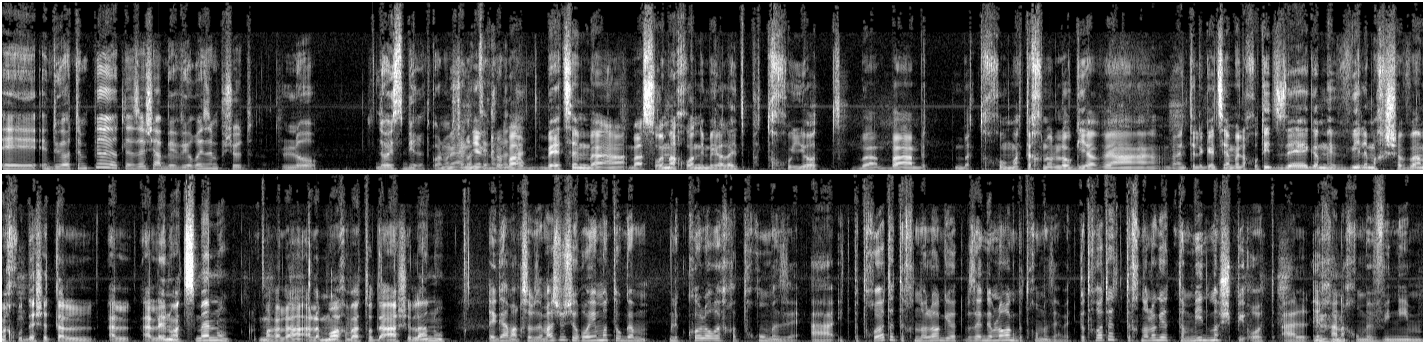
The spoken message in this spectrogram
אה, עדויות אמפיריות לזה שהבביוריזם פשוט לא לא הסביר את כל מה שרצינו לדעת. מעניין, כלומר, בעצם בעשורים האחרונים, בגלל ההתפתחויות ב- ב- בתחום הטכנולוגיה וה, והאינטליגנציה המלאכותית, זה גם הביא למחשבה מחודשת על, על, עלינו עצמנו, כלומר, על, על המוח והתודעה שלנו. לגמרי. עכשיו, זה משהו שרואים אותו גם לכל אורך התחום הזה. ההתפתחויות הטכנולוגיות, וזה גם לא רק בתחום הזה, ההתפתחויות הטכנולוגיות תמיד משפיעות על איך mm-hmm. אנחנו מבינים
